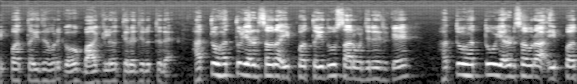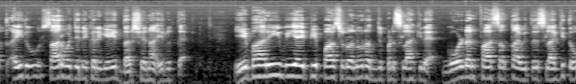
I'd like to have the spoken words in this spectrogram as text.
ಇಪ್ಪತ್ತೈದರವರೆಗೂ ಬಾಗಿಲು ತೆರೆದಿರುತ್ತದೆ. ಹತ್ತು ಹತ್ತು ಎರಡು ಸಾವಿರ ಇಪ್ಪತ್ತೈದು ಸಾರ್ವಜನಿಕರಿಗೆ, ಹತ್ತು ಹತ್ತು ಎರಡು ಸಾವಿರ ಇಪ್ಪತ್ತೈದು ಸಾರ್ವಜನಿಕರಿಗೆ ದರ್ಶನ ಇರುತ್ತೆ. ಈ ಬಾರಿ ವಿ ಐ ಪಿ ಪಾಸ್ಗಳನ್ನು ರದ್ದುಪಡಿಸಲಾಗಿದೆ. ಗೋಲ್ಡನ್ ಪಾಸ್ ಅಂತ ವಿತರಿಸಲಾಗಿದ್ದು,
